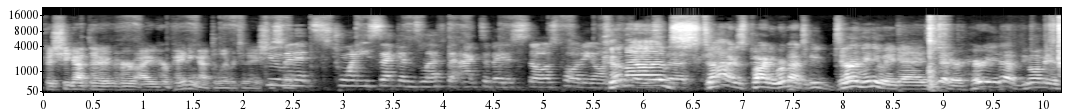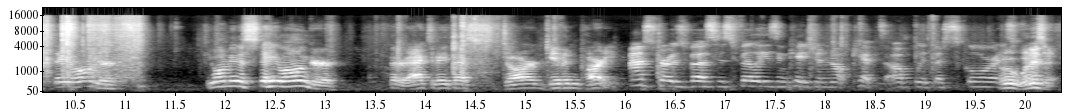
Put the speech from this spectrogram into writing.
because she got the her I, her painting got delivered today. She Two minutes, 20 seconds left to activate a Stars Party on Come Facebook. on, stars party. We're about to be done anyway, guys. You better hurry it up. If you want me to stay longer, if you want me to stay longer, better activate that star given party. Astros versus Phillies, in case you're not kept up with the score. Oh, what is five- it?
